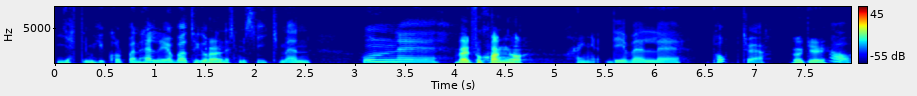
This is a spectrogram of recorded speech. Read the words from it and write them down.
jättemycket koll på henne heller. Jag bara tycker om Nej. hennes musik. Men hon... Eh, Vad är det för genre? genre, det är väl eh, pop tror jag. Okej. Ja.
